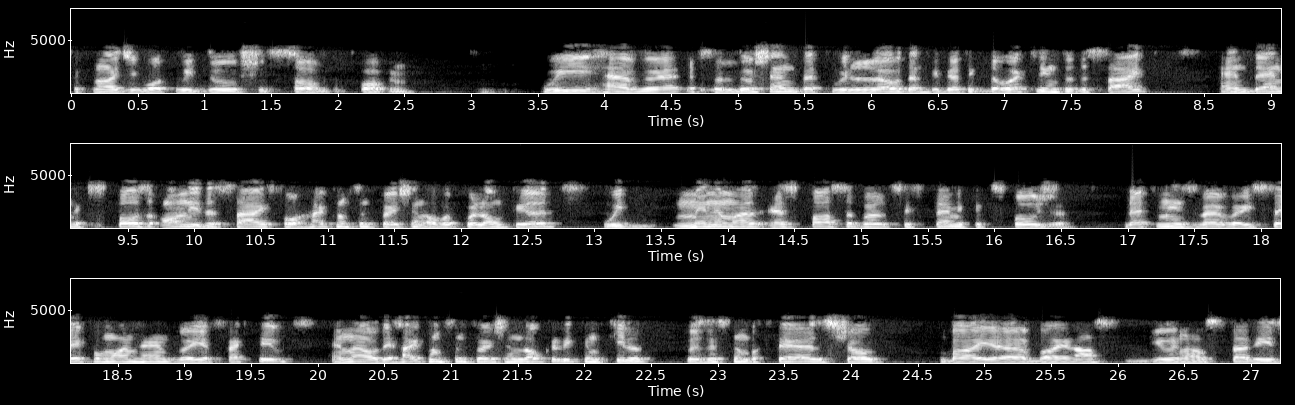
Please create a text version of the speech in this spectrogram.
technology, what we do, should solve the problem. We have a, a solution that will load antibiotic directly into the site and then expose only the site for high concentration over a prolonged period with minimal as possible systemic exposure. That means very, very safe on one hand, very effective. And now the high concentration locally can kill resistant bacteria as shown by, uh, by us during our studies.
